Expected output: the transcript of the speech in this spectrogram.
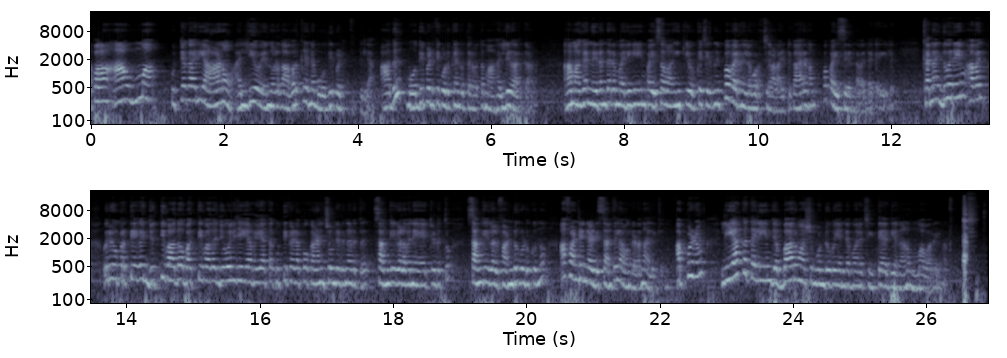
അപ്പൊ ആ ഉമ്മ കുറ്റക്കാരിയാണോ അല്ലയോ എന്നുള്ളത് അവർക്ക് തന്നെ ബോധ്യപ്പെടുത്തിയിട്ടില്ല. അത് ബോധ്യപ്പെടുത്തി കൊടുക്കേണ്ട ഉത്തരവാദിത്തം മഹല്ലുകാർക്കാണ്. ആ മകൻ നിരന്തരം വരികയും പൈസ വാങ്ങിക്കുകയും ഒക്കെ ചെയ്തു ഇപ്പൊ വരുന്നില്ല കുറച്ചു കാലമായിട്ട് കാരണം ഇപ്പൊ പൈസ ഉണ്ട് അവന്റെ കയ്യിൽ കാരണം ഇതുവരെയും അവൻ ഒരു പ്രത്യേക യുക്തിവാദോ ഭക്തിവാദോ ജോലി ചെയ്യാൻ വയ്യാത്ത കുത്തിക്കിഴപ്പോ കാണിച്ചുകൊണ്ടിരുന്നിടത്ത് സംഘികൾ അവനെ ഏറ്റെടുത്തു. സംഘികൾ ഫണ്ട് കൊടുക്കുന്നു. ആ ഫണ്ടിന്റെ അടിസ്ഥാനത്തിൽ അവൻ കിടന്ന് അലിക്കുന്നു അപ്പോഴും ലിയാക്കത്ത് അലിയും ജബ്ബാർ മാഷും കൊണ്ടുപോയി എന്റെ മോനെ ചീത്തയാക്കി എന്നാണ് ഉമ്മ പറയുന്നത്.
